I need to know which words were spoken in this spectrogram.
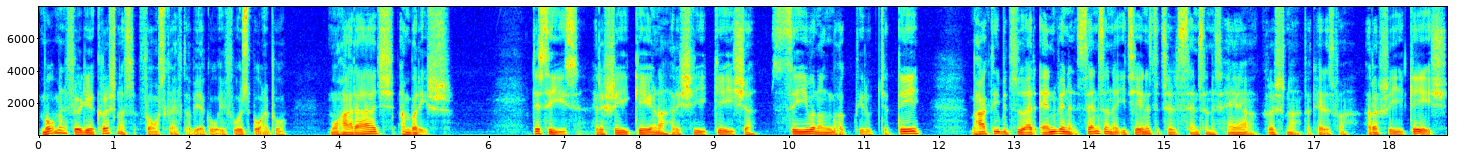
må man følge Krishnas forskrifter ved at gå i fodsporene på Muharaj Ambarish. Det siges, Rishi Kena Rishi Kesha Sevanang Bhakti Ruchate. Bhakti betyder at anvende sanserne i tjeneste til sansernes herre, Krishna, der kaldes for Rishi Kesh,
